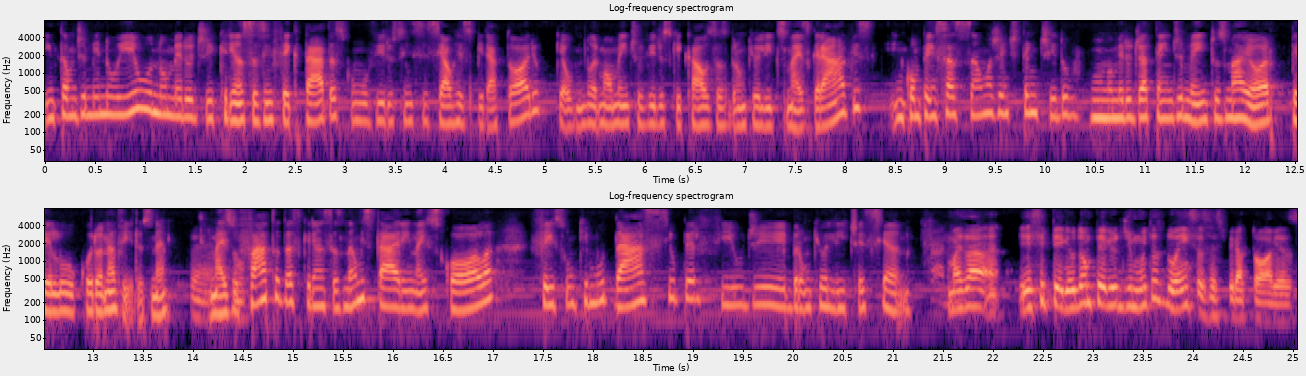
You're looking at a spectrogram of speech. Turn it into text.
Então diminuiu o número de crianças infectadas com o vírus sincicial respiratório, que é o, normalmente o vírus que causa as bronquiolites mais graves. Em compensação, a gente tem tido um número de atendimentos maior pelo coronavírus, né? Certo. Mas o fato das crianças não estarem na escola fez com que mudasse o perfil de bronquiolite esse ano. Mas a- esse período é um período de muitas doenças respiratórias,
